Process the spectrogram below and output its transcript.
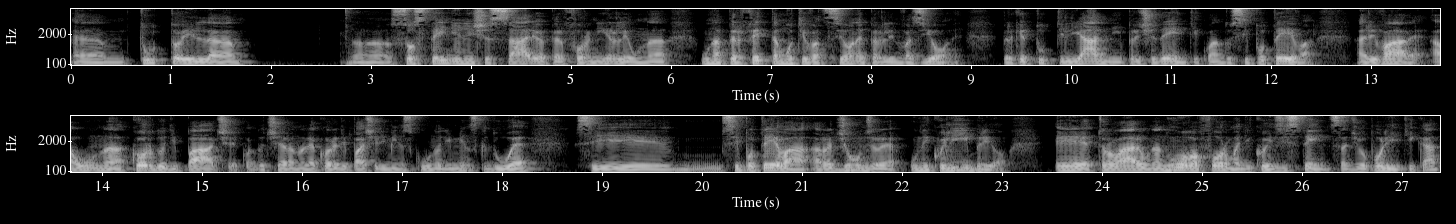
ehm, tutto il uh, sostegno necessario e per fornirgli una, una perfetta motivazione per l'invasione, perché tutti gli anni precedenti, quando si poteva arrivare a un accordo di pace, quando c'erano gli accordi di pace di Minsk 1 e di Minsk 2, si, si poteva raggiungere un equilibrio e trovare una nuova forma di coesistenza geopolitica.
